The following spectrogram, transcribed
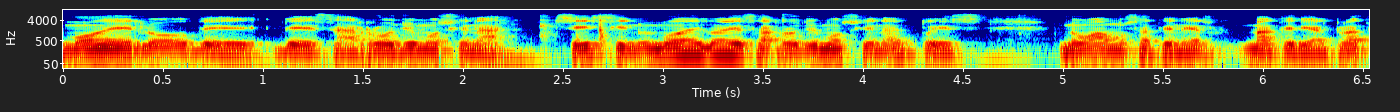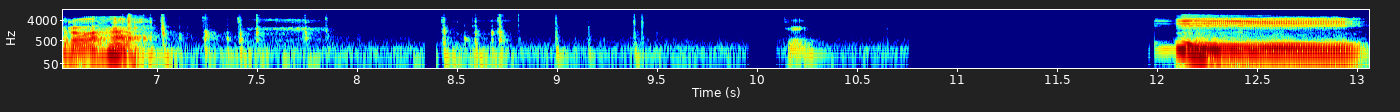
modelo de, desarrollo emocional. ¿sí? Sin un modelo de desarrollo emocional, pues no vamos a tener material para trabajar. Y,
